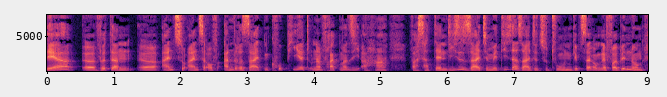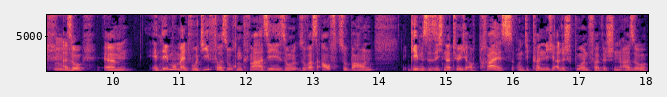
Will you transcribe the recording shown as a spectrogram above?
der äh, wird dann äh, eins zu eins auf andere Seiten kopiert und dann fragt man sich, aha, was hat denn diese Seite mit dieser Seite zu tun? Gibt es da irgendeine Verbindung? Mhm. Also ähm, in dem Moment, wo die versuchen quasi so sowas aufzubauen, geben sie sich natürlich auch preis und die können nicht alle Spuren verwischen. Also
